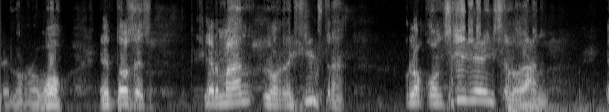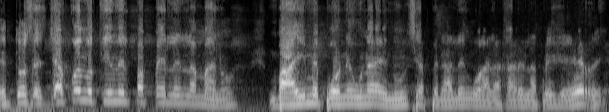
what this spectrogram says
se lo robó. Entonces, Germán lo registra, lo consigue y se lo dan. Entonces, ya cuando tiene el papel en la mano, va y me pone una denuncia penal en Guadalajara en la PGR.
